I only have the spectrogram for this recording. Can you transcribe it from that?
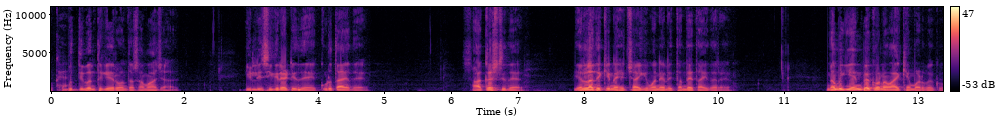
ಓಕೆ ಬುದ್ಧಿವಂತಿಕೆ ಇರುವಂಥ ಸಮಾಜ. ಇಲ್ಲಿ ಸಿಗರೇಟ್ ಇದೆ ಕುಡ್ತಾ ಇದೆ ಸಾಕಷ್ಟಿದೆ. ಎಲ್ಲದಕ್ಕಿಂತ ಹೆಚ್ಚಾಗಿ ಮನೆಯಲ್ಲಿ ತಂದೆ ತಾಯಿದ್ದಾರೆ ನಮಗೇನು ಬೇಕೋ ನಾವು ಆಯ್ಕೆ ಮಾಡಬೇಕು.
